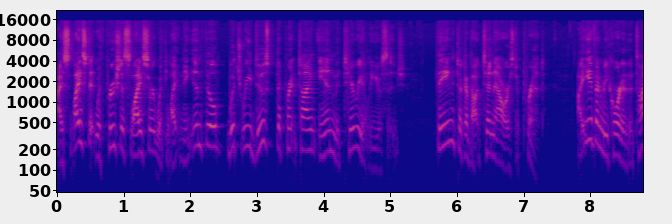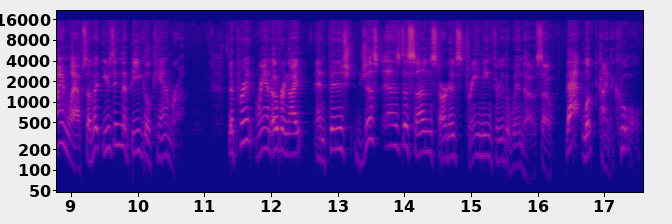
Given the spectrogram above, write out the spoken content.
I sliced it with Prusa Slicer with lightning infill, which reduced the print time and material usage. Thing took about 10 hours to print. I even recorded a time lapse of it using the Beagle camera. The print ran overnight and finished just as the sun started streaming through the window, so that looked kinda cool.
